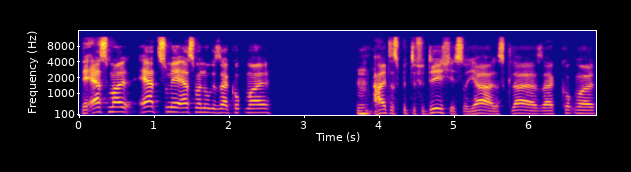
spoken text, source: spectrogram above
Ne, erstmal, er hat zu mir erstmal nur gesagt, guck mal, hm. halt das bitte für dich. Ich so, ja, alles klar. Er sagt, guck mal,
